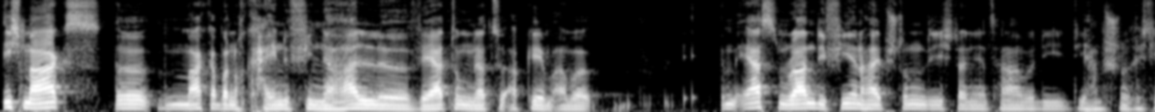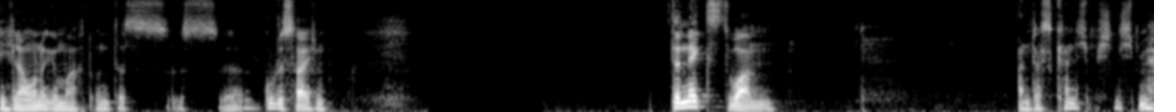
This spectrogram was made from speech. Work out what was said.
ich mag's, äh, mag aber noch keine finale Wertung dazu abgeben, aber im ersten Run, die viereinhalb Stunden, die ich dann jetzt habe, die, die haben schon richtig Laune gemacht und das ist ein äh, gutes Zeichen. The next one. An das kann ich mich nicht mehr.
